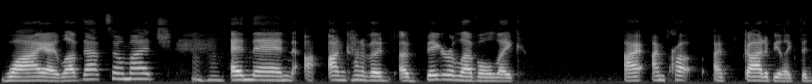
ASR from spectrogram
why I love that so much. Mm-hmm. And then on kind of a, a bigger level, like I, I'm pro I've got to be like the,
